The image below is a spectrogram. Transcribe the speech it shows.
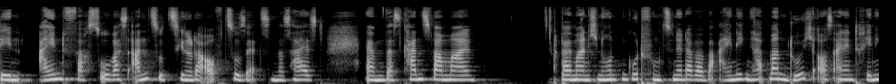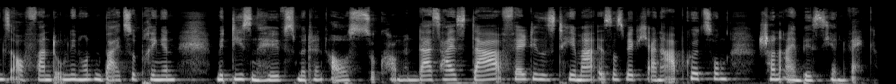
den einfach sowas anzuziehen oder aufzusetzen. Das heißt, ähm, das kann zwar mal bei manchen Hunden gut funktioniert, aber bei einigen hat man durchaus einen Trainingsaufwand, um den Hunden beizubringen, mit diesen Hilfsmitteln auszukommen. Das heißt, da fällt dieses Thema, ist es wirklich eine Abkürzung, schon ein bisschen weg.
